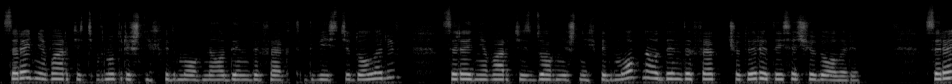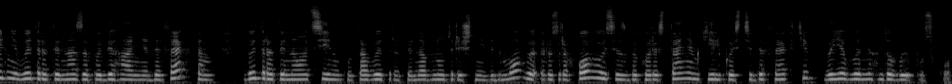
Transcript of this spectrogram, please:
середня вартість внутрішніх відмов на один дефект 200 доларів, середня вартість зовнішніх відмов на один дефект 4000 доларів. Середні витрати на запобігання дефектам, витрати на оцінку та витрати на внутрішні відмови розраховуються з використанням кількості дефектів, виявлених до випуску,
